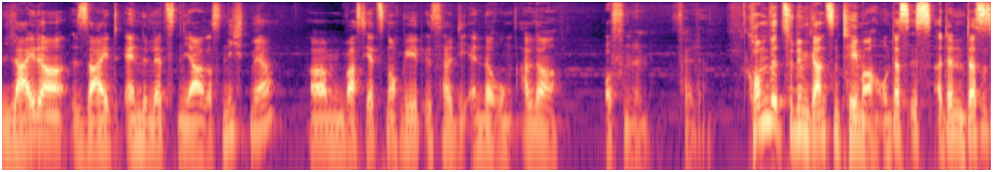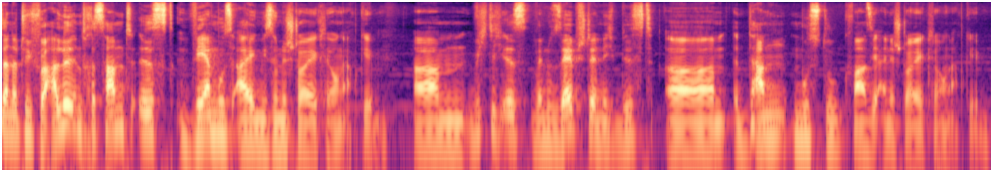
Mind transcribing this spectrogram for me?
Leider seit Ende letzten Jahres nicht mehr. Ähm, was jetzt noch geht, ist halt die Änderung aller offenen Fälle. Kommen wir zu dem ganzen Thema. Und das ist, denn das ist dann natürlich für alle interessant, ist, wer muss eigentlich so eine Steuererklärung abgeben? Ähm, wichtig ist, wenn du selbstständig bist, ähm, dann musst du quasi eine Steuererklärung abgeben.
